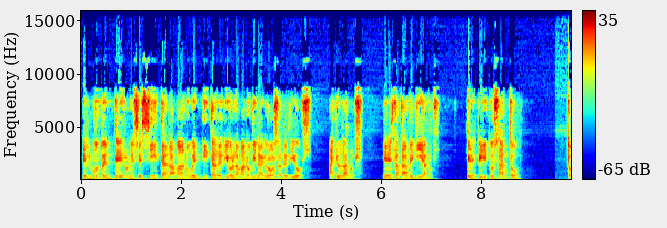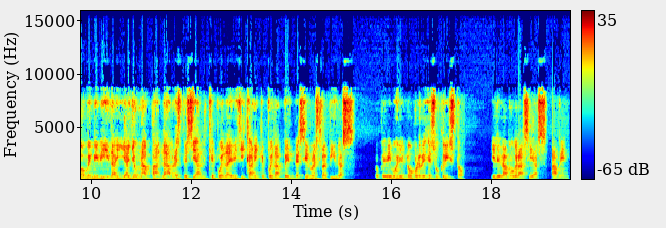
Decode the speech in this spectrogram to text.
El mundo entero necesita la mano bendita de Dios, la mano milagrosa de Dios. Ayúdanos. En esta tarde guíanos. Que el Espíritu Santo tome mi vida y haya una palabra especial que pueda edificar y que pueda bendecir nuestras vidas. Lo pedimos en el nombre de Jesucristo y le damos gracias. Amén.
